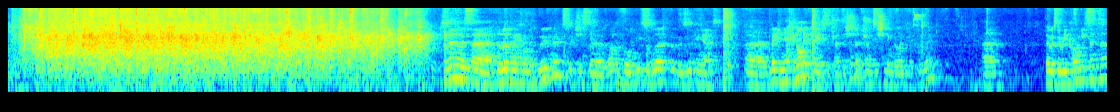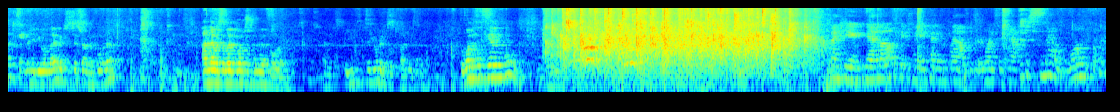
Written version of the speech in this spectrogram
So then there was the, the local economic blueprints, which is the wonderful piece of work that was looking at uh, making the economic case for transition and transitioning the local economy. Uh, there was the Reconomy Centre, that many of you will know, which is just around the corner. And there was the local entrepreneur forum. And you, so you're going to talk about these, aren't you? The wonderful Fiona Ward. Thank you. Yeah, my the picture of me and Kevin McCloud because it reminds me how he just smelled wonderful.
